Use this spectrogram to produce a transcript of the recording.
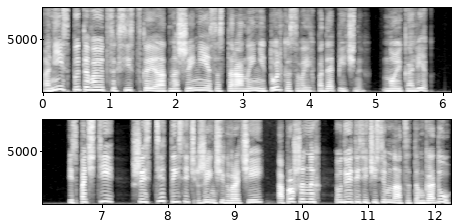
Они испытывают сексистское отношение со стороны не только своих подопечных, но и коллег. Из почти 6 тысяч женщин-врачей, опрошенных в 2017 году,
